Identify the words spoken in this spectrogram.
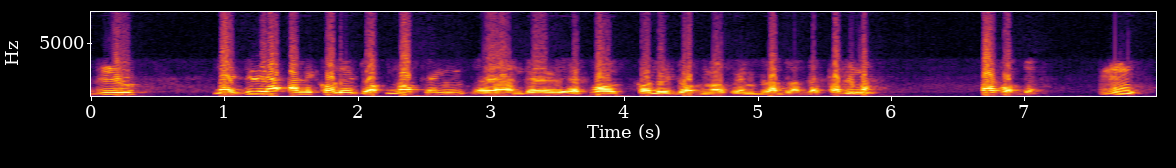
Biu. Nigeria Army College of Nursing uh, and uh, Air Force College of Nursing, blah, blah, blah. Kaduna. Five of them. Hmm?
